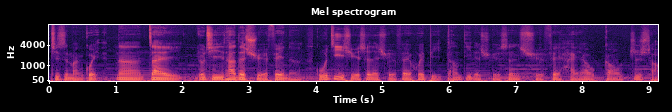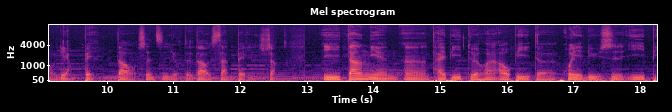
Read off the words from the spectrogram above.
其实蛮贵的。那在尤其他的学费呢，国际学生的学费会比当地的学生学费还要高，至少两倍到甚至有的到三倍以上。以当年嗯台币兑换澳币的汇率是一比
